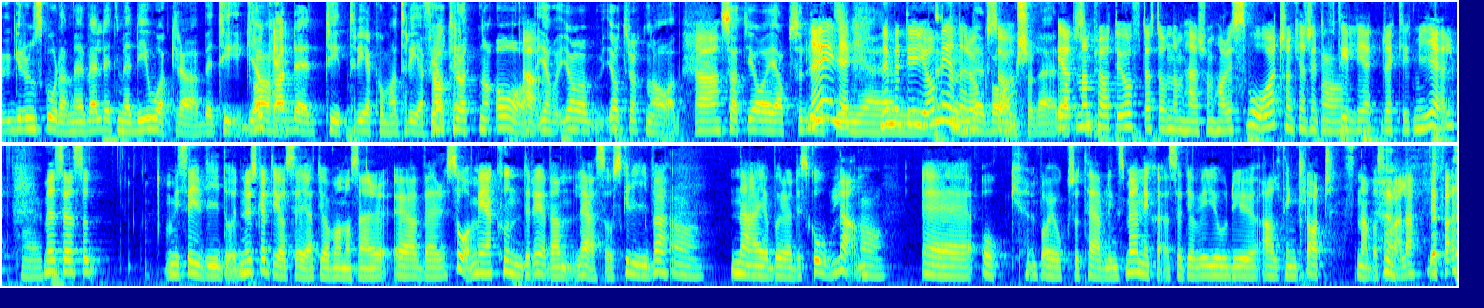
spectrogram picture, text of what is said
grundskolan med väldigt mediokra betyg. Jag Okej. hade typ 3,3 för jag Okej. tröttnade av. Ja. Jag, jag, jag tröttnade av. Ja. Så att jag är absolut Nej, nej. ingen nej, men det jag menar också sådär, är att man absolut. pratar ju oftast om de här som har det svårt, som kanske inte får tillräckligt med hjälp. Nej. Men sen så, om vi säger vi då, nu ska inte jag säga att jag var någon sån här över så, men jag kunde redan läsa och skriva Ja. när jag började skolan. Ja. Eh, och var ju också tävlingsmänniska, så att jag gjorde ju allting klart snabbast av alla. Det fan...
